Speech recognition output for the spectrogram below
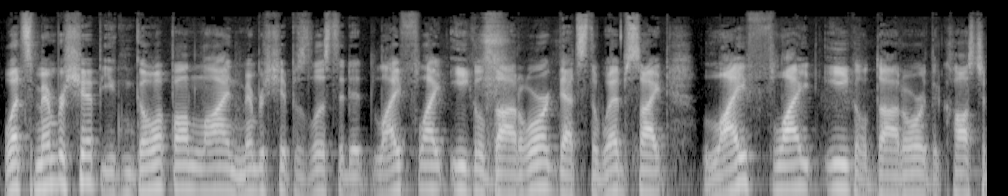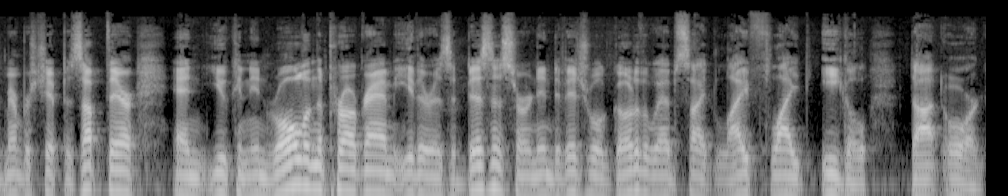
What's membership? You can go up online. Membership is listed at lifeflighteagle.org. That's the website, lifeflighteagle.org. The cost of membership is up there, and you can enroll in the program either as a business or an individual. Go to the website, lifeflighteagle.org.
